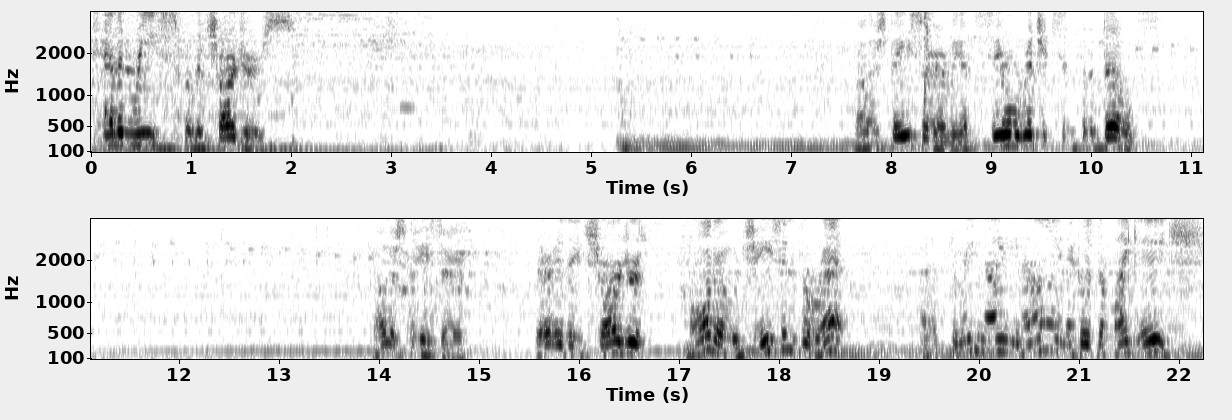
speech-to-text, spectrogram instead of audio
Tevin Reese for the Chargers. Another spacer. We got Cyril Richardson for the Bills. Another spacer. There is a Chargers auto, Jason Verrett at a 399 that goes to Mike H.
